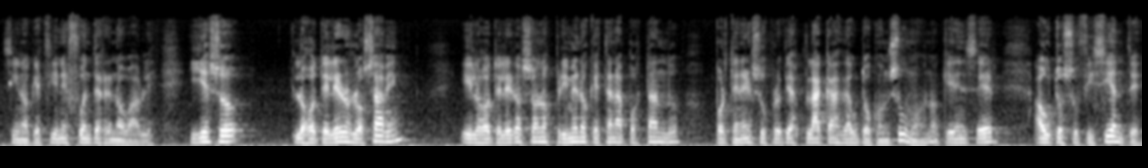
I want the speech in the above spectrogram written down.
sino que tiene fuentes renovables. Y eso los hoteleros lo saben y los hoteleros son los primeros que están apostando por tener sus propias placas de autoconsumo, ¿no? Quieren ser autosuficientes.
